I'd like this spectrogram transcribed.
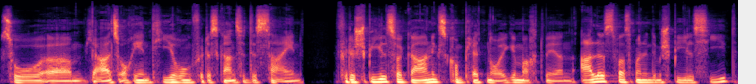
so ähm, ja als Orientierung für das ganze Design. Für das Spiel soll gar nichts komplett neu gemacht werden. Alles, was man in dem Spiel sieht,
